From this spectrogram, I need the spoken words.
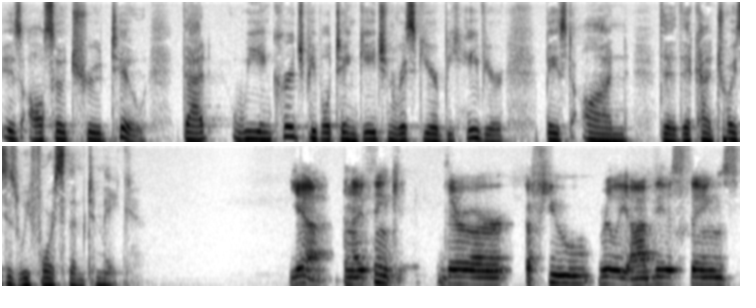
is also true too that we encourage people to engage in riskier behavior based on the, the kind of choices we force them to make. Yeah. And I think there are a few really obvious things.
